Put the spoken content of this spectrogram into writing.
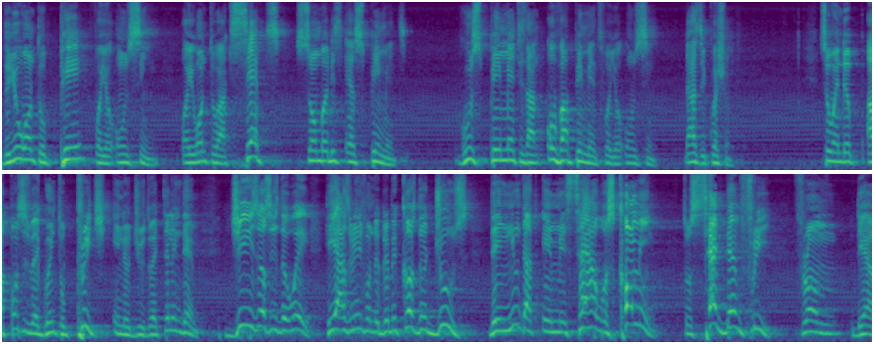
do you want to pay for your own sin? Or you want to accept somebody else's payment, whose payment is an overpayment for your own sin? That's the question. So when the apostles were going to preach in the Jews, they were telling them, Jesus is the way. He has risen from the grave. Because the Jews, they knew that a Messiah was coming to set them free from their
